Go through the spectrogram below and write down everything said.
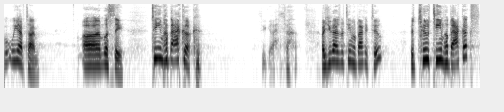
we have time. Um, let's see. Team Habakkuk you guys. Are you guys were Team Habakkuk too? There's two Team Habakkuk's?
